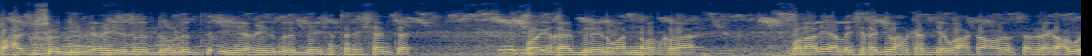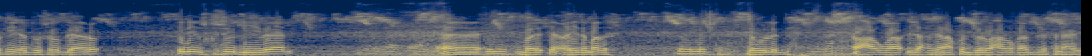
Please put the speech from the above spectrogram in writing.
Waxaa isu soo dhiibay ciidamada dowladda iyo ciidamada beesha tarishanta oo ay qaabileen waan nabad qabaa walaalihii aan la shaqeyn jiro halkaas jira waxaa ka codsanaya wax warkayga hadduu soo gaaro inay isku soo dhiibaan ciidamada dowladda. Lixsanaa ku jiro waxaan u qaabilsanahay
